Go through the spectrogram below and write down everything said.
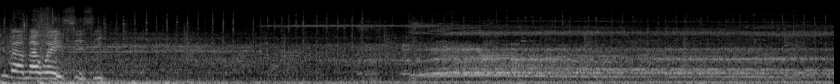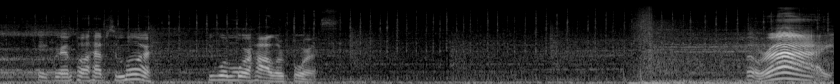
Get out my way, sissy. Okay, Grandpa, have some more. Do one more holler for us. All right.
